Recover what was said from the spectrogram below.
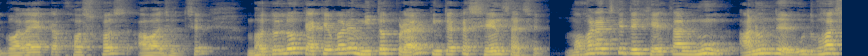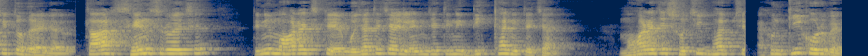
গলায় একটা খসখস আওয়াজ হচ্ছে। ভদ্রলোক একেবারে মৃতপ্রায়, কিন্তু একটা সেন্স আছে। মহারাজকে দেখে তার মুখ আনন্দে উদ্ভাসিত হয়ে গেল। তার সেন্স রয়েছে তিনি মহারাজকে বোঝাতে চাইলেন যে তিনি দীক্ষা নিতে চান। মহারাজের সচিব ভাবছে, এখন কি করবেন?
